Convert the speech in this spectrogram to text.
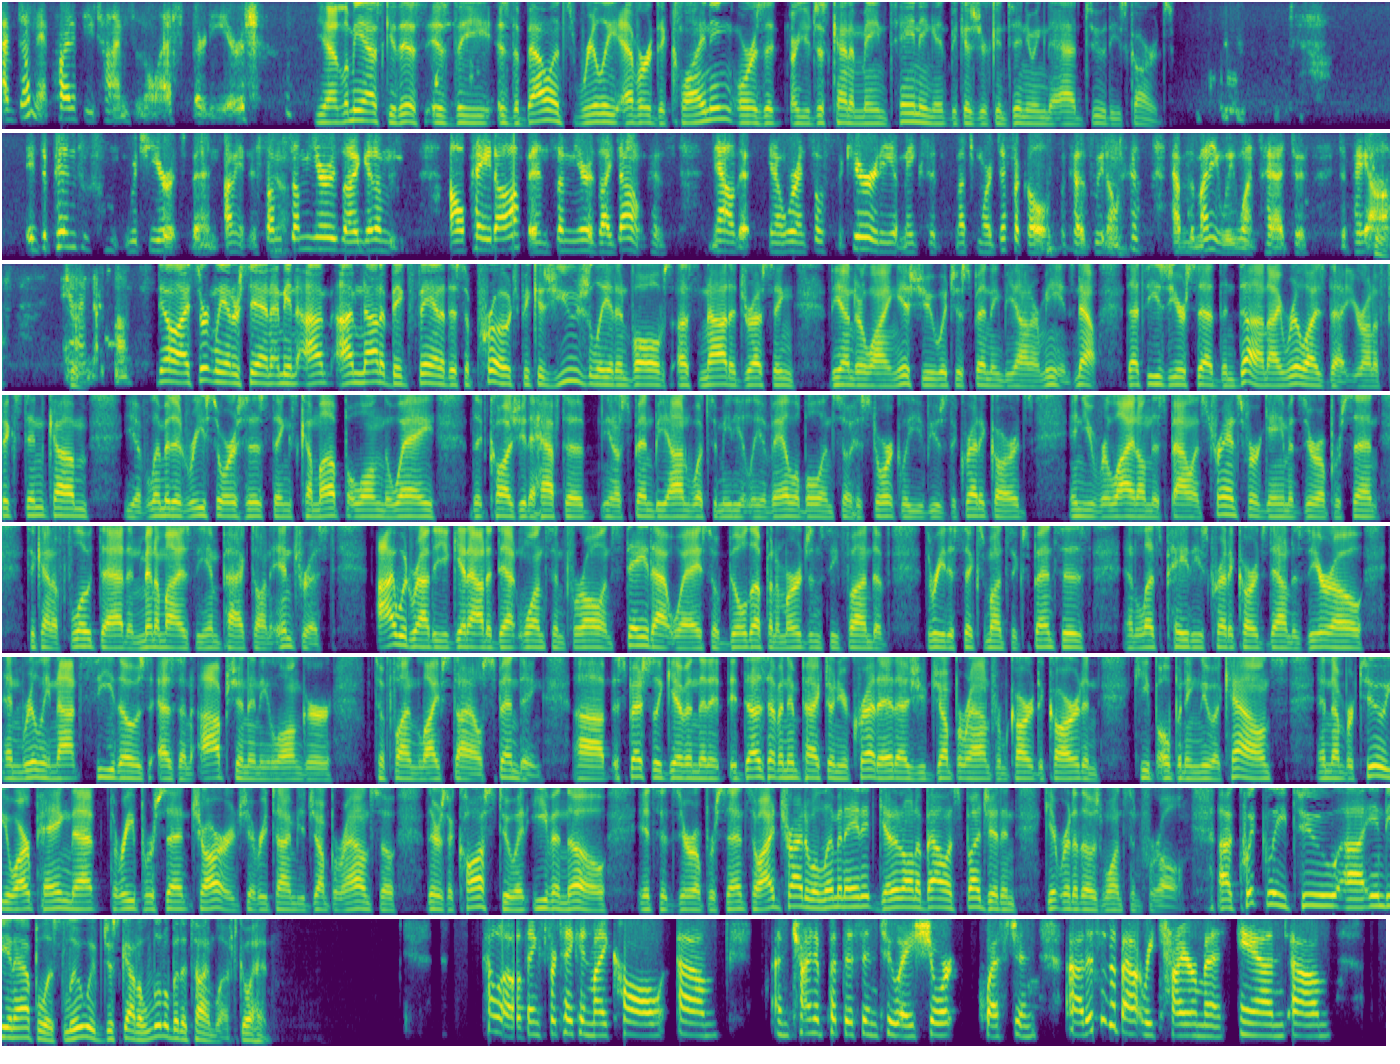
I've done that quite a few times in the last thirty years. Yeah, let me ask you this: is the is the balance really ever declining, or is it? Are you just kind of maintaining it because you're continuing to add to these cards? It depends which year it's been. I mean, some yeah. some years I get them all paid off, and some years I don't because now that you know we're in Social Security, it makes it much more difficult because we don't have the money we once had to to pay sure. off. Sure. And um, no, I certainly understand. I mean, I'm I'm not a big fan of this approach because usually it involves us not addressing the underlying issue, which is spending beyond our means. Now, that's easier said than done. I realize that you're on a fixed income, you have limited resources, things come up along the way that cause you to have to, you know, spend beyond what's immediately available. And so historically you've used the credit cards and you've relied on this balance transfer game at 0% to kind of float that and minimize the impact on interest. I would rather you get out of debt once and for all and stay that way. So build up an emergency fund of three to six months expenses and let's pay these credit cards down to zero and really not see those as an option any longer to fund lifestyle spending, uh, especially given that it, it does have an impact on your credit as you jump around from card to card and keep opening new accounts. And number two, you are paying that 3% charge every time you jump around. So there's a cost to it, even though it's at 0%. So I'd try to eliminate it, get it on a balanced budget and get rid of those once and for all. Uh, quickly to uh, Indianapolis. Lou, we've just got a little bit of time left. Go ahead. Hello, thanks for taking my call. Um, I'm trying to put this into a short question. Uh, this is about retirement, and um,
